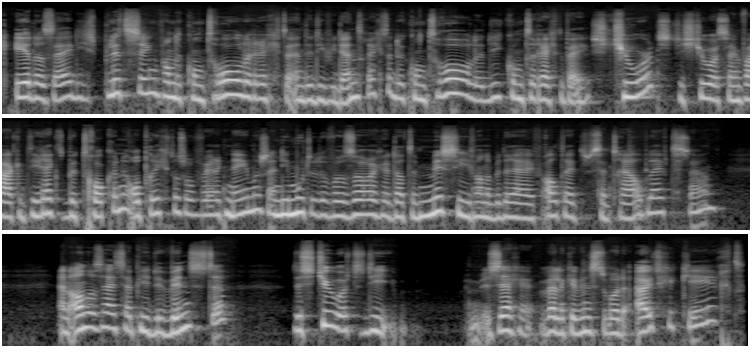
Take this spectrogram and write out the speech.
ik eerder zei, die splitsing van de controlerechten en de dividendrechten. De controle die komt terecht bij stewards. De stewards zijn vaak direct betrokkenen, oprichters of werknemers. En die moeten ervoor zorgen dat de missie van het bedrijf altijd centraal blijft staan. En anderzijds heb je de winsten. De stewards die zeggen welke winsten worden uitgekeerd.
